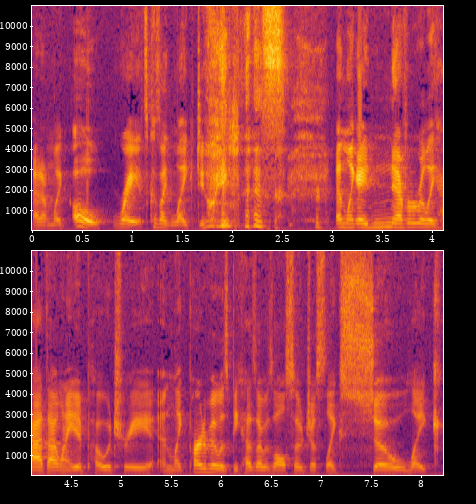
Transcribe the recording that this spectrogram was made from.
And I'm like, oh, right, it's because I like doing this. and like, I never really had that when I did poetry. And like, part of it was because I was also just like so like,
